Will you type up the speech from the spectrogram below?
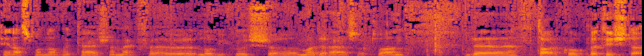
én azt mondom, hogy teljesen megfelelő, logikus uh, magyarázat van, de Tarkó Pratista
